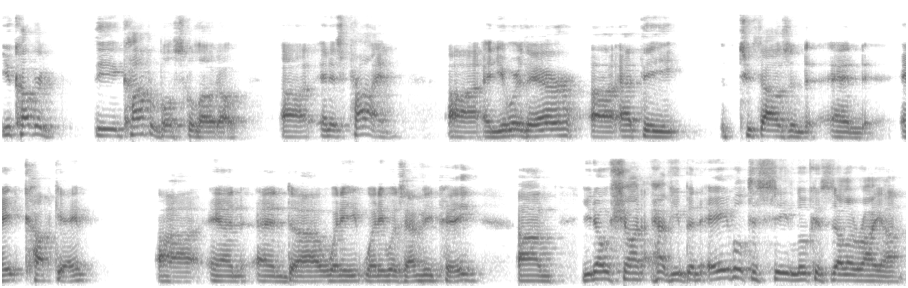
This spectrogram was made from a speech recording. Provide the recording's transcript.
you covered the incomparable Schelotto uh, in his prime, and you were there at the 2008 Cup game, and and when he when he was MVP. Um, you know, Sean, have you been able to see Lucas Zelarayán?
